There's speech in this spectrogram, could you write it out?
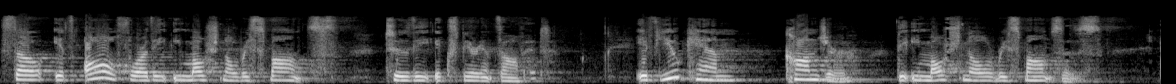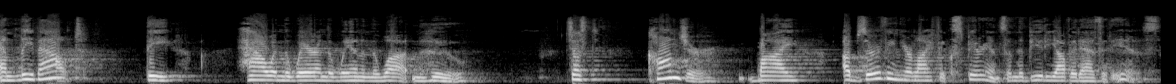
So it's all for the emotional response to the experience of it. If you can conjure the emotional responses and leave out the how and the where and the when and the what and the who, just conjure by observing your life experience and the beauty of it as it is.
